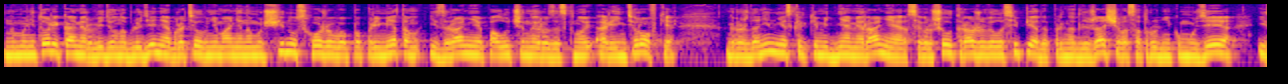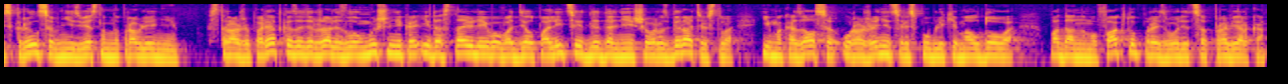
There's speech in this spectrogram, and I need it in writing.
на мониторе камер видеонаблюдения обратил внимание на мужчину, схожего по приметам из ранее полученной разыскной ориентировки – Гражданин несколькими днями ранее совершил кражу велосипеда, принадлежащего сотруднику музея, и скрылся в неизвестном направлении. Стражи порядка задержали злоумышленника и доставили его в отдел полиции для дальнейшего разбирательства. Им оказался уроженец Республики Молдова. По данному факту производится проверка.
